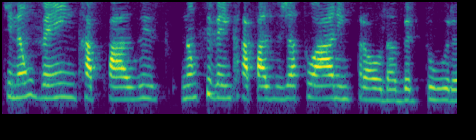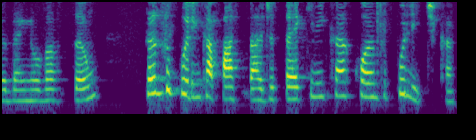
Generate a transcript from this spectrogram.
que não vêm capazes, não se veem capazes de atuar em prol da abertura da inovação, tanto por incapacidade técnica quanto política.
